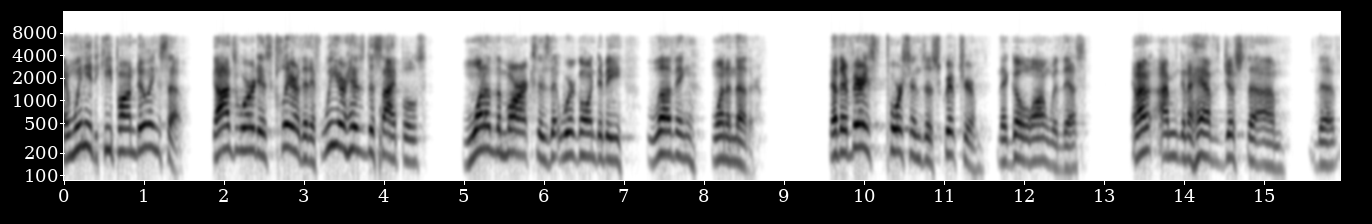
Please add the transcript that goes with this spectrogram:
and we need to keep on doing so. God's word is clear that if we are his disciples, one of the marks is that we're going to be loving one another. Now, there are various portions of Scripture that go along with this, and I, am going to have just the, um, the,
